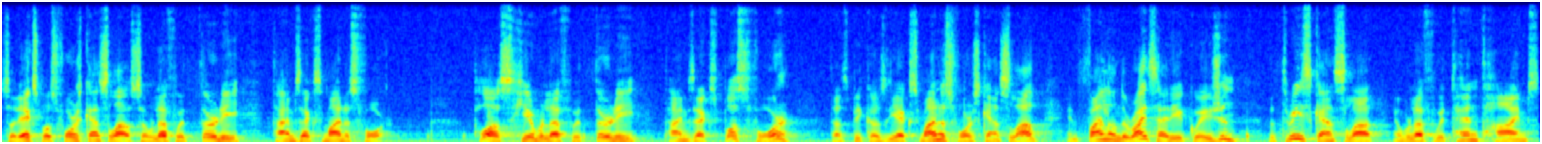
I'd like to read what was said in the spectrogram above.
So the x plus 4s cancel out, so we're left with 30 times x minus 4. Plus, here we're left with 30 times x plus 4. That's because the x minus 4's cancel out. And finally, on the right side of the equation, the 3's cancel out, and we're left with 10 times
